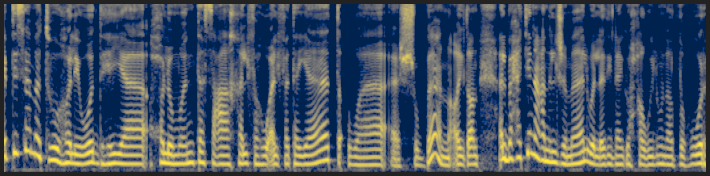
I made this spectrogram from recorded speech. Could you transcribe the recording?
ابتسامة هوليوود هي حلم تسعى خلفه الفتيات والشبان أيضا الباحثين عن الجمال والذين يحاولون الظهور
